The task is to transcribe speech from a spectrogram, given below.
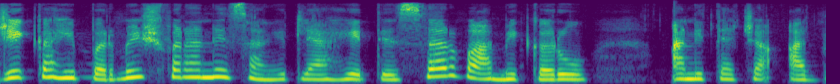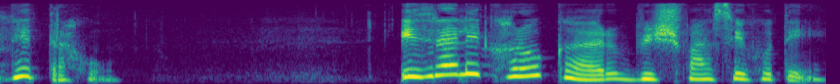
जे काही परमेश्वराने सांगितले आहे ते सर्व आम्ही करू आणि त्याच्या आज्ञेत राहू. इस्रायली खरोखर विश्वासी होते.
